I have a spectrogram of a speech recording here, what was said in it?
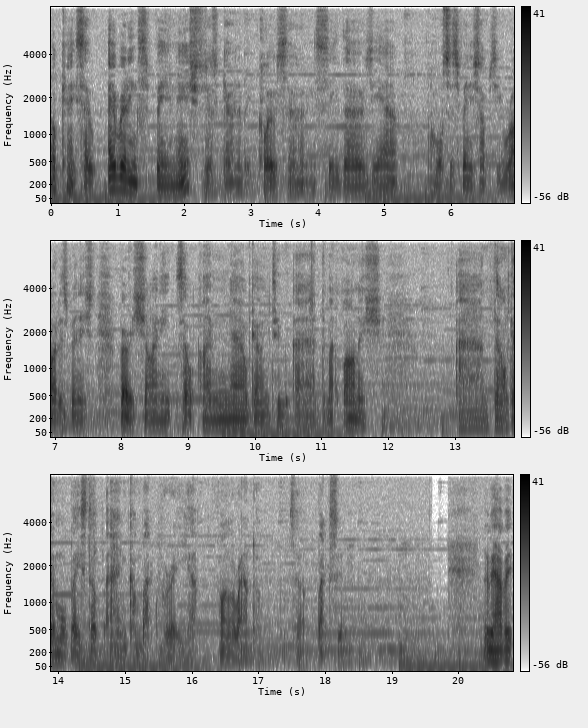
Okay, so everything's finished. Just going a bit closer and see those. Yeah, horse is finished. Obviously, rider's finished. Very shiny. So I'm now going to add the matte varnish, and then I'll get them all based up and come back for a uh, final roundup. So back soon. There we have it.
